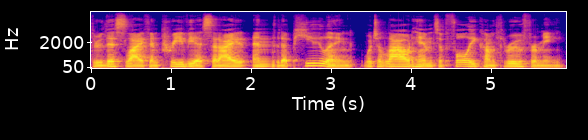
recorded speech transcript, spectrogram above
through this life and previous that I ended up healing, which allowed him to fully come through for me.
